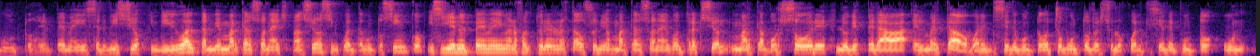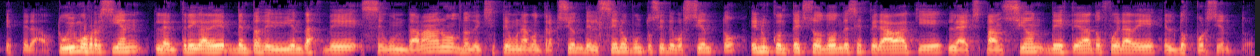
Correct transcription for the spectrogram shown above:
puntos. El PMI de servicios individual también marca en zona de expansión 50.5 y si bien el PMI manufacturero en Estados Unidos marca zona de contracción, marca por sobre lo que esperaba el mercado, 47.8 puntos versus los 47.1 esperados. Tuvimos recién la entrega de ventas de viviendas de segunda mano, donde existe una contracción del 0.7% en un contexto donde se esperaba que la expansión de este dato fuera del 2%.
